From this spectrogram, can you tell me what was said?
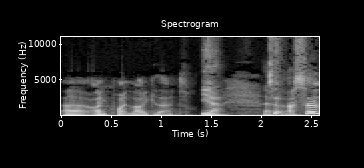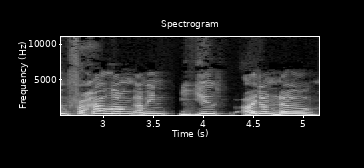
uh, I quite like that. Yeah. So so for how long? I mean, you I don't know.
